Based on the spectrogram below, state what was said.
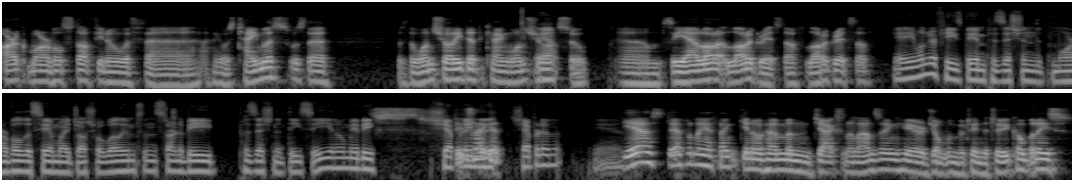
arc Marvel stuff. You know, with uh, I think it was Timeless was the was the one shot he did the Kang one shot. Yeah. So um, so yeah, a lot of a lot of great stuff. A lot of great stuff. Yeah, you wonder if he's being positioned at Marvel the same way Joshua Williamson's starting to be positioned at DC. You know, maybe shepherding like it, shepherding it. Yeah. Yes, definitely. I think you know him and Jackson and Lanzing who are jumping between the two companies,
